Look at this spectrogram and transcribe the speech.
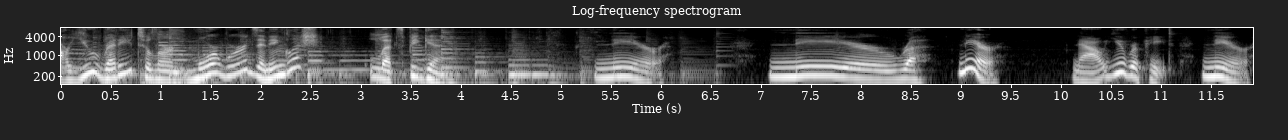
Are you ready to learn more words in English? Let's begin. Near. Near. Near. Now you repeat. Near.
